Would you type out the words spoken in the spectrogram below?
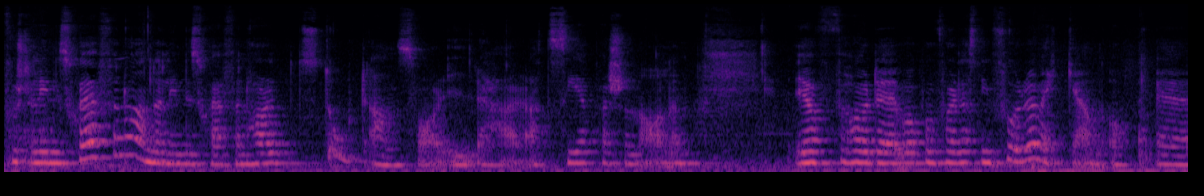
första linjeschefen och andra linjeschefen har ett stort ansvar i det här, att se personalen. Jag hörde, var på en föreläsning förra veckan och eh,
